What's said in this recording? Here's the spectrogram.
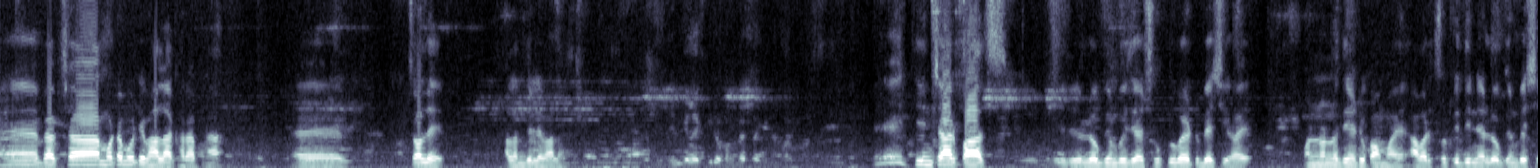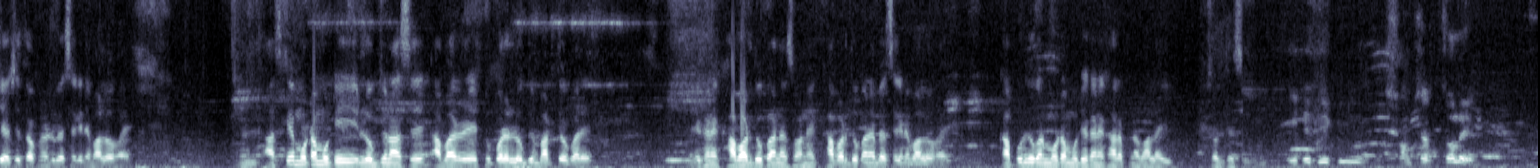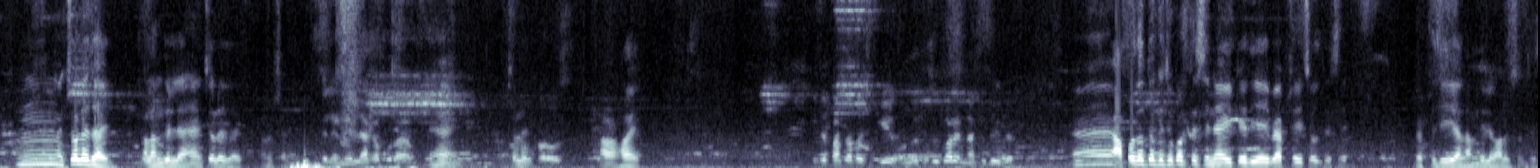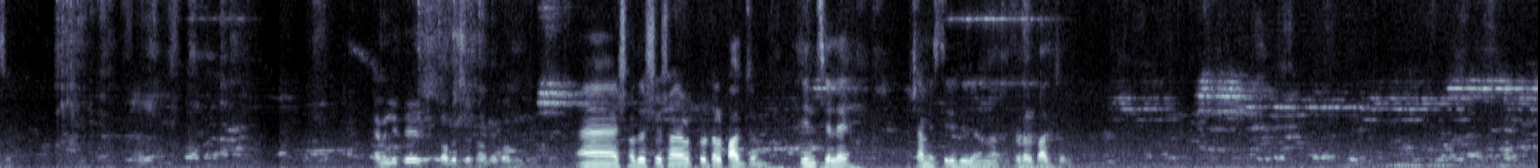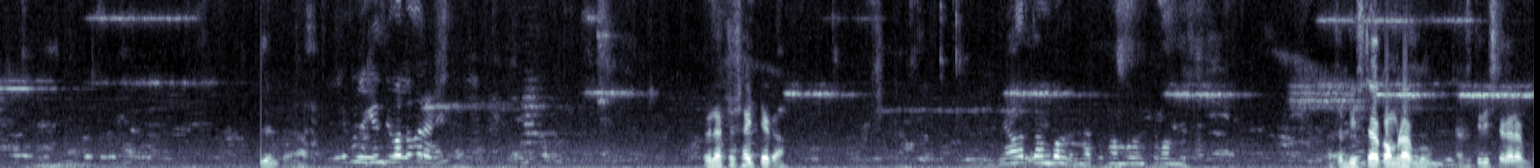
হ্যাঁ, ব্যবসা মোটামুটি ভালো খারাপ না। চলে আলহামদুলিল্লাহ ভালো। এই তিন চার পাঁচ লোকজন বুঝে যায়, শুক্রবার একটু বেশি হয় অন্যান্য দিনে একটু কম হয় আবার ছুটির দিনে লোকজন বেশি আছে তখন একটু বেচা কিনে ভালো হয়। আজকে মোটামুটি লোকজন আছে আবার একটু পরে লোকজন বাড়তেও পারে। এখানে খাবার দোকান আছে অনেক খাবার দোকানে বেচা কিনে ভালো হয়। কাপড় দোকান মোটামুটি এখানে খারাপ না ভালোই চলতেছে। এটা দিয়ে কি সংসার চলে? হুম, চলে যায় আলহামদুলিল্লাহ হ্যাঁ চলে যায় সমস্যা নেই। ছেলে মেয়ের লেখাপড়া হ্যাঁ চলে খরচ। হ্যাঁ, হয়। এটার পাশাপাশি কি অন্য কিছু করেন না শুধু হ্যাঁ, আপাতত কিছু করতেছি না এটা দিয়ে এই ব্যবসাই চলতেছে। ব্যবসা দিয়ে আলহামদুলিল্লাহ ভালো চলতেছে। ফ্যামিলিতে সদস্য সংখ্যা কত? সদস্য টোটাল পাঁচজন। তিন ছেলে স্বামী স্ত্রী দুজন টোটাল পাঁচজন। একশো ষাট টাকা। আচ্ছা বিশ টাকা কম রাখব একশো তিরিশ টাকা রাখব।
